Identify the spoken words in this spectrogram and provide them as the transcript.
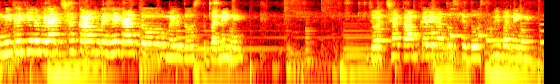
उम्मीद है कि अगर मेरा अच्छा काम रहेगा तो मेरे दोस्त बनेंगे। जो अच्छा काम करेगा तो उसके दोस्त भी बनेंगे।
